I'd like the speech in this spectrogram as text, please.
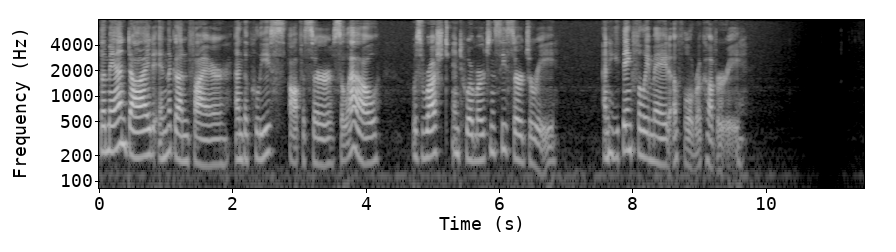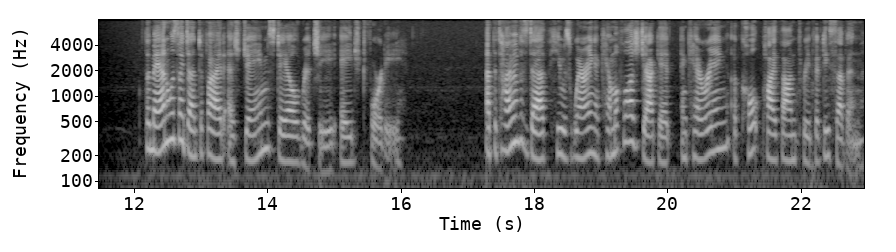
The man died in the gunfire, and the police officer, Salao, was rushed into emergency surgery, and he thankfully made a full recovery. The man was identified as James Dale Ritchie, aged 40. At the time of his death, he was wearing a camouflage jacket and carrying a Colt Python 357.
